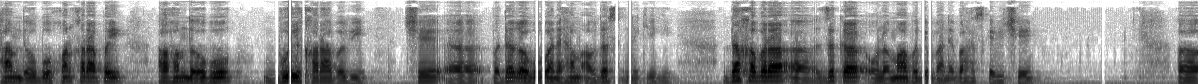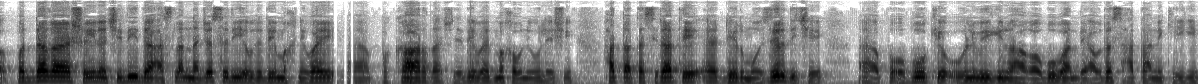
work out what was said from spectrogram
هم د اوبو خوند خرابوي او هم د اوبو بوی خرابوي چې په دغه اوبو باندې هم اودس نه کیږي. دا خبره ځکه علما په دې باندې بحث کوي چې په دغه شي نه چې دی د اصلا نجس دی او د دې مخنیوي په کار ده چې دې باید مخه ونیول شي حتی تاثیرات ډیر مضر دي چې په اوبو کې ولویږي نو هغه اوبو باندې او دس حتی نه کیږي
